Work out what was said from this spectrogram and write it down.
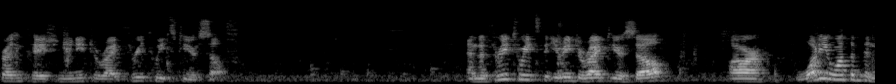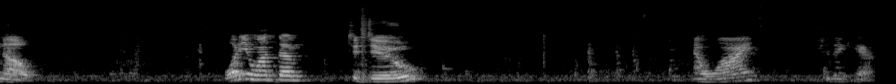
presentation, you need to write three tweets to yourself. And the three tweets that you need to write to yourself are what do you want them to know? What do you want them to do? And why should they care?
